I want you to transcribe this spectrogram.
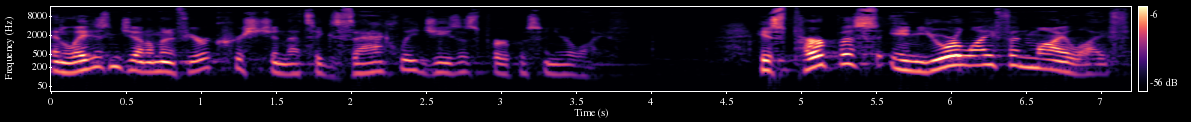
And, ladies and gentlemen, if you're a Christian, that's exactly Jesus' purpose in your life. His purpose in your life and my life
